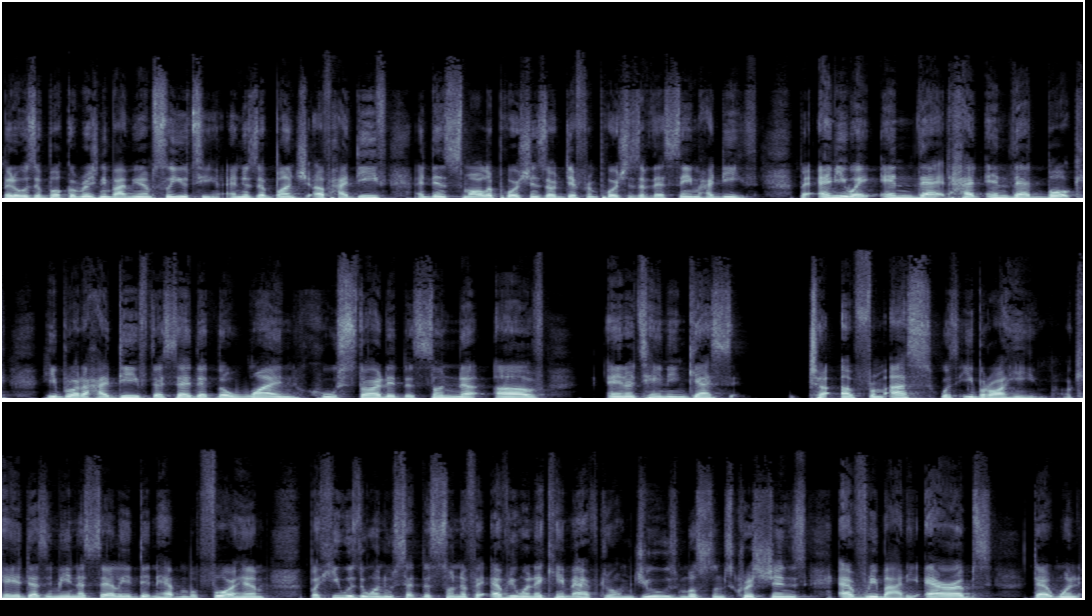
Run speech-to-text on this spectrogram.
but it was a book originally by Imam Suyuti. And there's a bunch of hadith and then smaller portions or different portions of that same hadith. But anyway, in that, in that book, he brought a hadith that said that the one who started the sunnah of entertaining guests to up uh, from us was Ibrahim. Okay, it doesn't mean necessarily it didn't happen before him, but he was the one who set the sunnah for everyone that came after him: Jews, Muslims, Christians, everybody, Arabs that when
